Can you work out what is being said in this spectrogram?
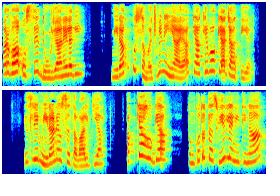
पर वह उससे दूर जाने लगी। मीरा को कुछ समझ में नहीं आया कि आखिर वह क्या चाहती है। इसलिए मीरा ने उससे सवाल किया, अब क्या हो गया? तुमको तो तस्वीर लेनी थी ना?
